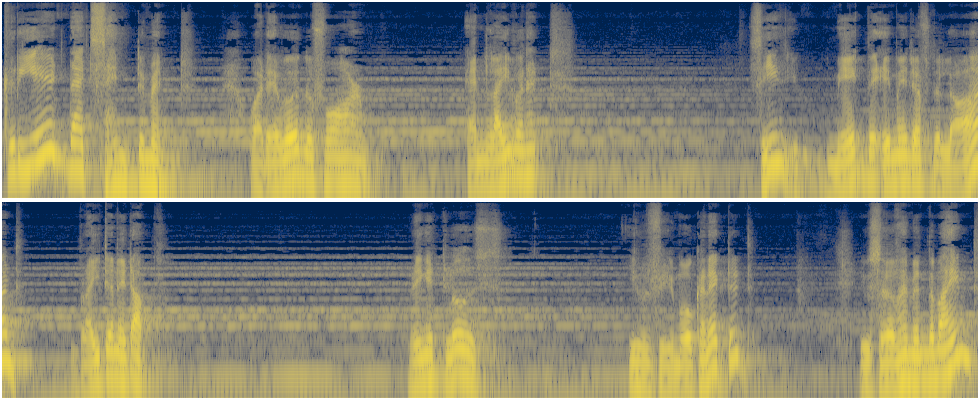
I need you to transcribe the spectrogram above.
create that sentiment, whatever the form, enliven it. See, you make the image of the Lord, brighten it up, bring it close. You will feel more connected. You serve Him in the mind,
